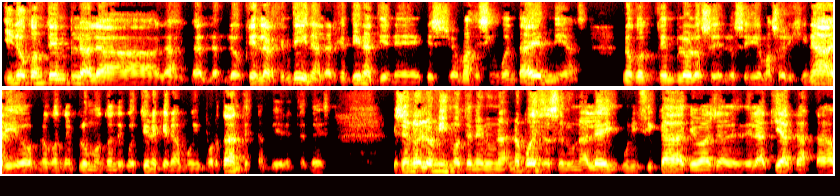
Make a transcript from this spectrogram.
Y no contempla la- lo que es la Argentina. La Argentina tiene, qué sé yo, más de 50 etnias, no contempló los, los idiomas originarios, no contempló un montón de cuestiones que eran muy importantes también, ¿entendés? Eso no es lo mismo tener una, no puedes hacer una ley unificada que vaya desde La Quiaca hasta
